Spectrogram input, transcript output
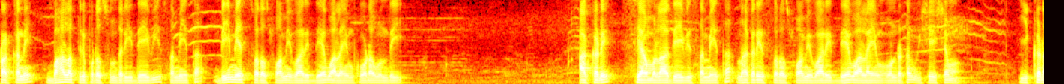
ప్రక్కనే బాల త్రిపుర సుందరి దేవి సమేత భీమేశ్వర స్వామివారి దేవాలయం కూడా ఉంది. అక్కడే శ్యామలాదేవి సమేత నగరేశ్వర స్వామి వారి దేవాలయం ఉండటం విశేషం. ఇక్కడ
